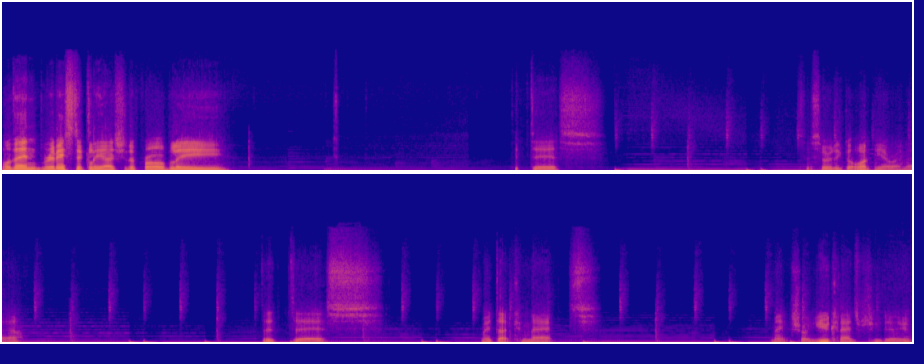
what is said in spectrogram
Well, then, realistically, I should have probably... This. So it's already got one here right there. Did this. Made that connect. Make sure you connect what you do.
